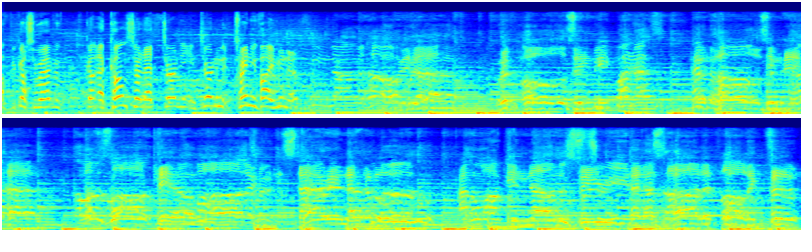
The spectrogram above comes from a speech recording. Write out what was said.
off because we have a, concert at 30 in 30, 25 minutes. With holes in me bonnet and holes in me head. I was walking staring at the blue. I'm walking down the street and I started falling too.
